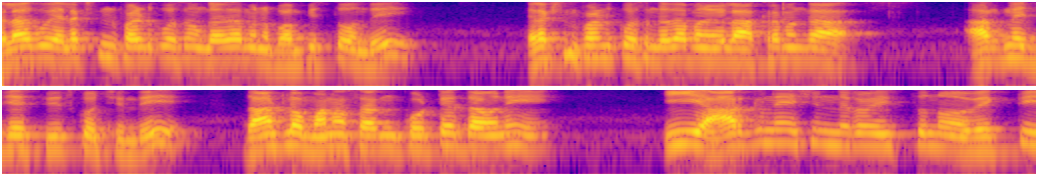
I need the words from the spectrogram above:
ఎలాగో ఎలక్షన్ ఫండ్ కోసం కదా మనం పంపిస్తోంది. ఎలక్షన్ ఫండ్ కోసం కదా మనం ఇలా అక్రమంగా ఆర్గనైజ్ చేసి తీసుకొచ్చింది. దాంట్లో మనం సగం కొట్టేద్దామని ఈ ఆర్గనైజేషన్ నిర్వహిస్తున్న వ్యక్తి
